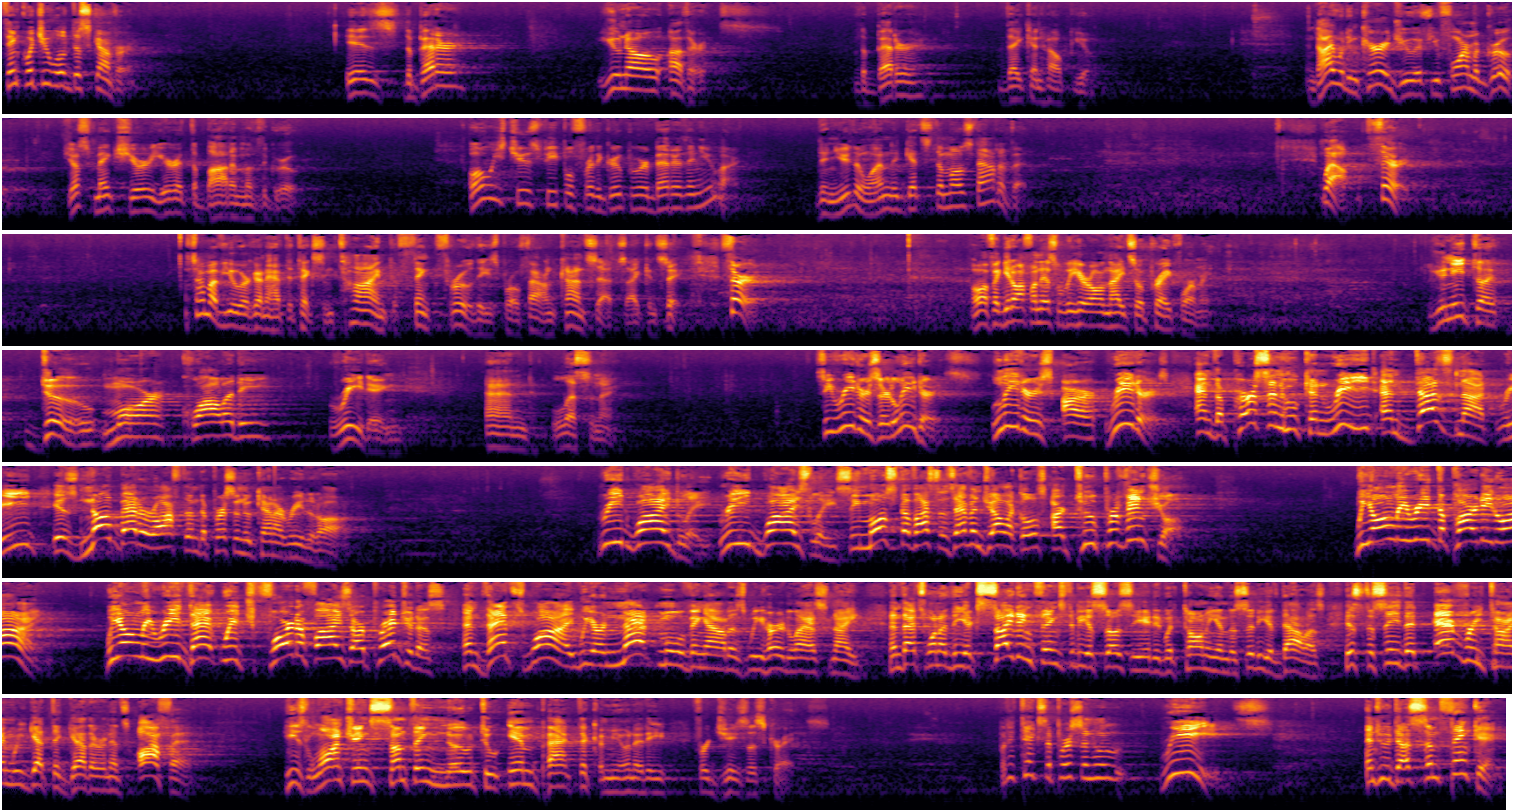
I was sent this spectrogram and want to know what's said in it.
Think what you will discover is the better you know others, the better they can help you. And I would encourage you, if you form a group, just make sure you're at the bottom of the group. Always choose people for the group who are better than you are. Then you're the one that gets the most out of it. Well, third, some of you are going to have to take some time to think through these profound concepts, I can see. Third, oh, if I get off on this, we'll be here all night, so pray for me. You need to do more quality reading and listening. See, readers are leaders. Leaders are readers. And the person who can read and does not read is no better off than the person who cannot read at all. Read widely, read wisely. See, most of us as evangelicals are too provincial. We only read the party line. We only read that which fortifies our prejudice, and that's why we are not moving out as we heard last night. And that's one of the exciting things to be associated with Tony in the city of Dallas, is to see that every time we get together, and it's often, he's launching something new to impact the community for Jesus Christ. But it takes a person who reads and who does some thinking.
